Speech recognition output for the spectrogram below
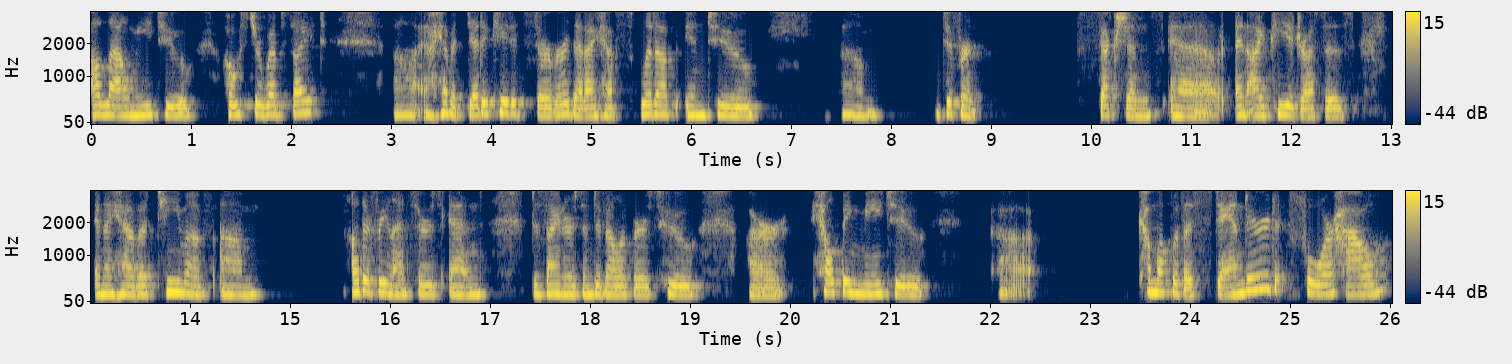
allow me to host your website. Uh, I have a dedicated server that I have split up into um, different sections uh, and IP addresses, and I have a team of um, other freelancers and designers and developers who are helping me to uh, come up with a standard for how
